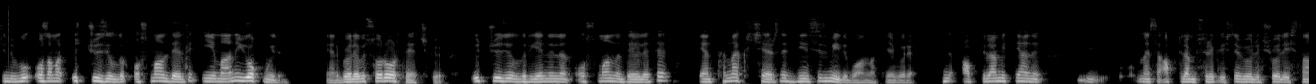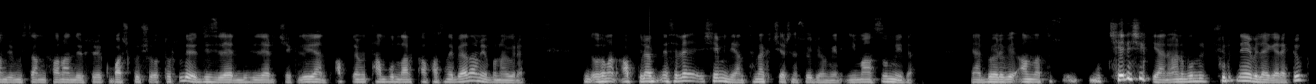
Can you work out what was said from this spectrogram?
Şimdi bu o zaman 300 yıldır Osmanlı Devleti'nin imanı yok muydu? Yani böyle bir soru ortaya çıkıyor. 300 yıldır yenilen Osmanlı Devleti yani tırnak içerisinde dinsiz miydi bu anlatıya göre? Şimdi Abdülhamit yani mesela Abdülhamit sürekli işte böyle şöyle İslamcı İslamcı falan diyor sürekli baş köşeye oturtuluyor. Dizileri dizileri çekiliyor. Yani Abdülhamit tam bunların kafasında bir adam ya buna göre. Şimdi o zaman Abdülhamit mesela şey miydi yani tırnak içerisinde söylüyorum yani imansız mıydı? Yani böyle bir anlatı bu çelişik yani. Hani bunu çürütmeye bile gerek yok.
